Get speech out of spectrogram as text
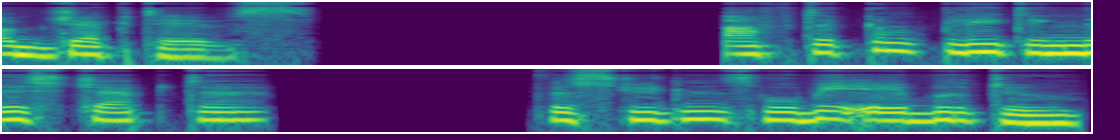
Objectives After completing this chapter, the students will be able to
